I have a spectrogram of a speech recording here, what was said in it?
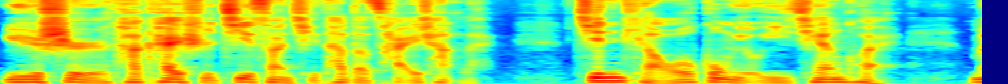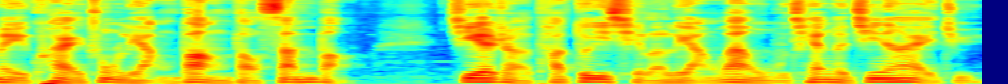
于是，他开始计算起他的财产来：金条共有一千块，每块重两磅到三磅。接着，他堆起了两万五千个金爱具，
